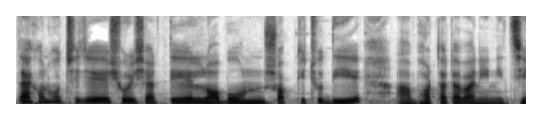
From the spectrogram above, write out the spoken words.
তো এখন হচ্ছে যে সরিষার তেল, লবণ সব কিছু দিয়ে ভর্তাটা বানিয়ে নিচ্ছি।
